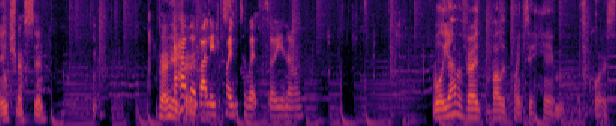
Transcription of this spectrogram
interesting. Very. I have very a valid point to it, so you know. Well, you have a very valid point to him, of course,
